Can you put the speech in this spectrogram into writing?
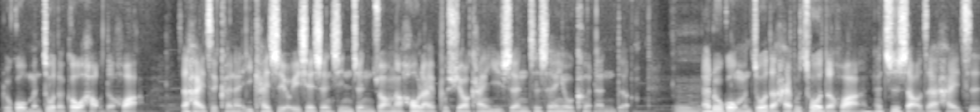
如果我们做得够好的话，这孩子可能一开始有一些身心症状，那后来不需要看医生，这是很有可能的。嗯，那如果我们做的还不错的话，那至少在孩子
